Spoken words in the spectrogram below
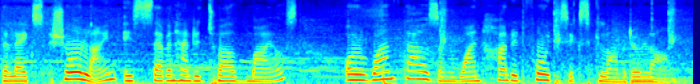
the lake's shoreline is 712 miles or 1,146 kilometers long.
